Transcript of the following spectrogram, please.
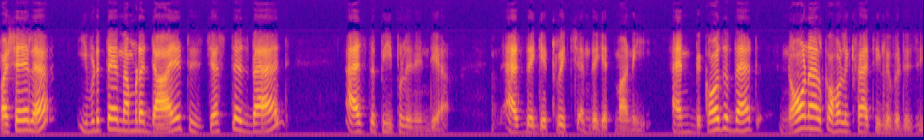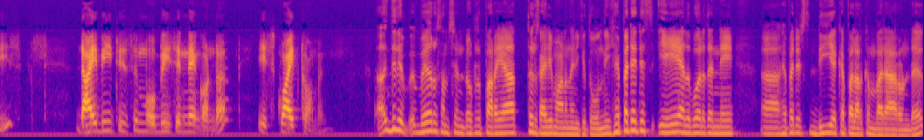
പക്ഷേൽ ഇവിടുത്തെ നമ്മുടെ diet is just as bad as the people in India as the get rich and the get money and because of that non alcoholic fatty liver disease ഡയബറ്റീസും ഒബീസിന്റെയും കൊണ്ട് ഇസ് ക്വൈറ്റ് കോമൺ ഇതിൽ വേറൊരു സംശയം ഡോക്ടർ പറയാത്തൊരു കാര്യമാണെന്ന് എനിക്ക് തോന്നി. ഹെപ്പറ്റൈറ്റിസ് എ അതുപോലെ തന്നെ ഹെപ്പറ്റൈറ്റിസ് ഡി ഒക്കെ പലർക്കും വരാറുണ്ട്.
